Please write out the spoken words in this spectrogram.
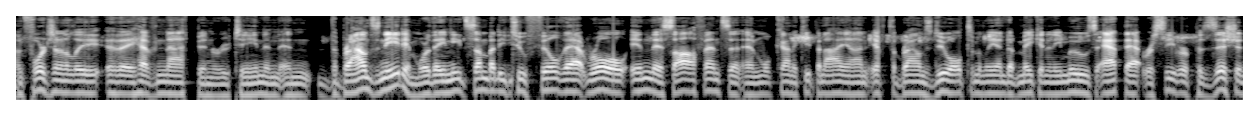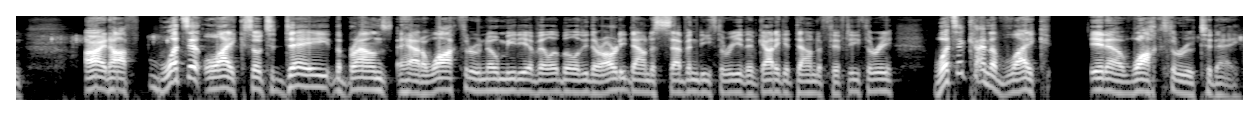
Unfortunately, they have not been routine, and, and the Browns need him, or they need somebody to fill that role in this offense. And, and we'll kind of keep an eye on if the Browns do ultimately end up making any moves at that receiver position. All right, Hoff, what's it like? So today the Browns had a walkthrough, no media availability. They're already down to 73. They've got to get down to 53. What's it kind of like in a walkthrough today?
